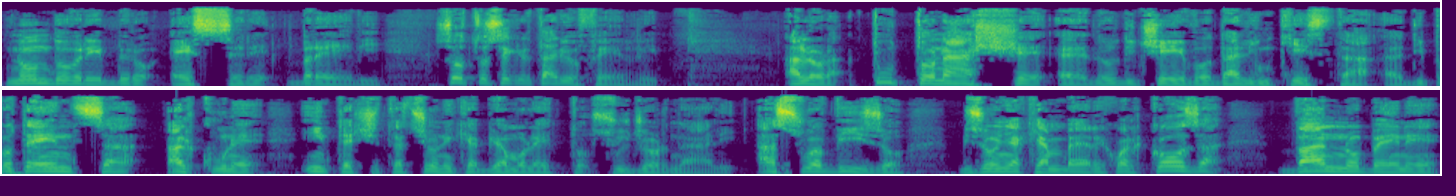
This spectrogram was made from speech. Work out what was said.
non dovrebbero essere brevi. Sottosegretario Ferri, allora, tutto nasce, eh, lo dicevo, dall'inchiesta eh, di Potenza, alcune intercettazioni che abbiamo letto sui giornali. A suo avviso bisogna cambiare qualcosa, vanno bene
